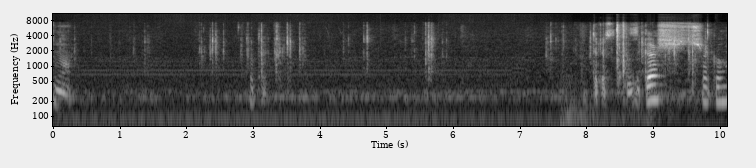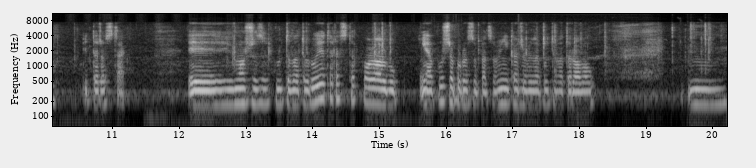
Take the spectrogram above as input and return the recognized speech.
No. To tak. Teraz tak, zgaszę go. I teraz tak. Yy, może zakultywatoruję teraz to pole, albo nie, puszczę po prostu pracownika, żeby zakultywatorował. Mm.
